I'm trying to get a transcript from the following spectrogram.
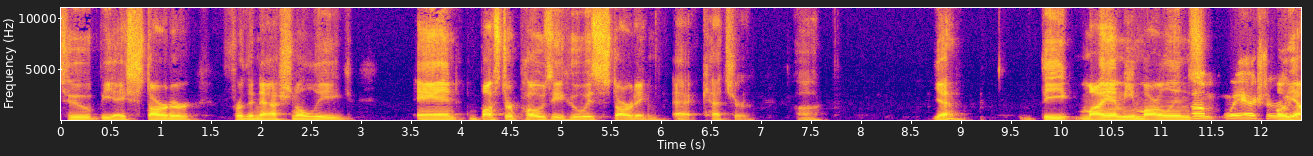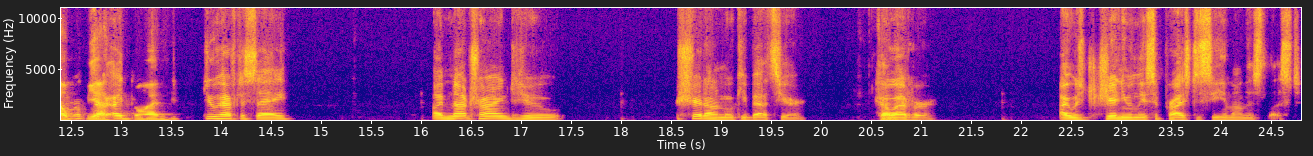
to be a starter for the National League. And Buster Posey, who is starting at catcher. Uh, yeah. The Miami Marlins. Um, wait, actually, oh, yeah. quick, yeah. I do have to say, I'm not trying to shit on Mookie Betts here. Okay. However, I was genuinely surprised to see him on this list.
